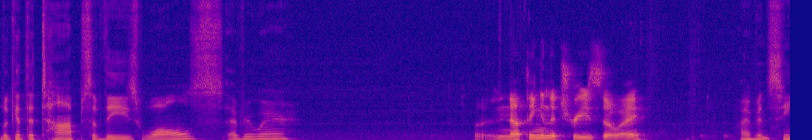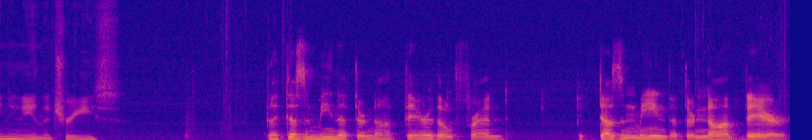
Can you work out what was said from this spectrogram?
Look at the tops of these walls everywhere. Nothing in the trees, though, eh? I haven't seen any in the trees. That doesn't mean that they're not there, though, friend. It doesn't mean that they're not there.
